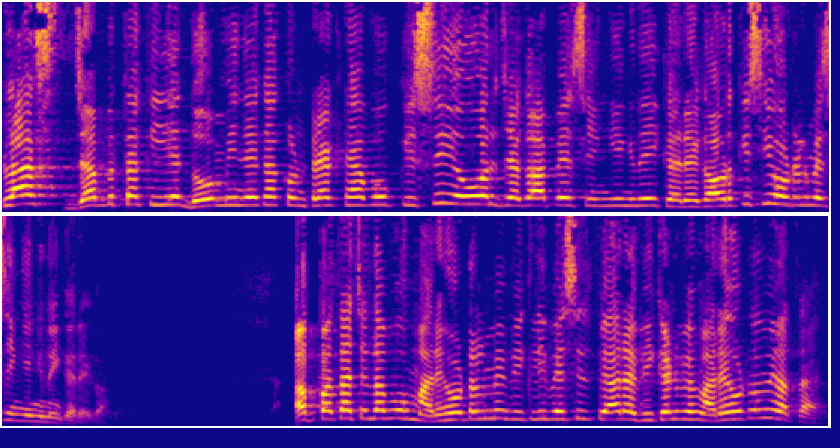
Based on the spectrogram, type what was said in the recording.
प्लस जब तक ये दो महीने का कॉन्ट्रैक्ट है, वो किसी और जगह पे सिंगिंग नहीं करेगा और किसी होटल में सिंगिंग नहीं करेगा। अब पता चला वो हमारे होटल में वीकली बेसिस पे आ रहा है वीकेंड पे हमारे होटल में आता है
